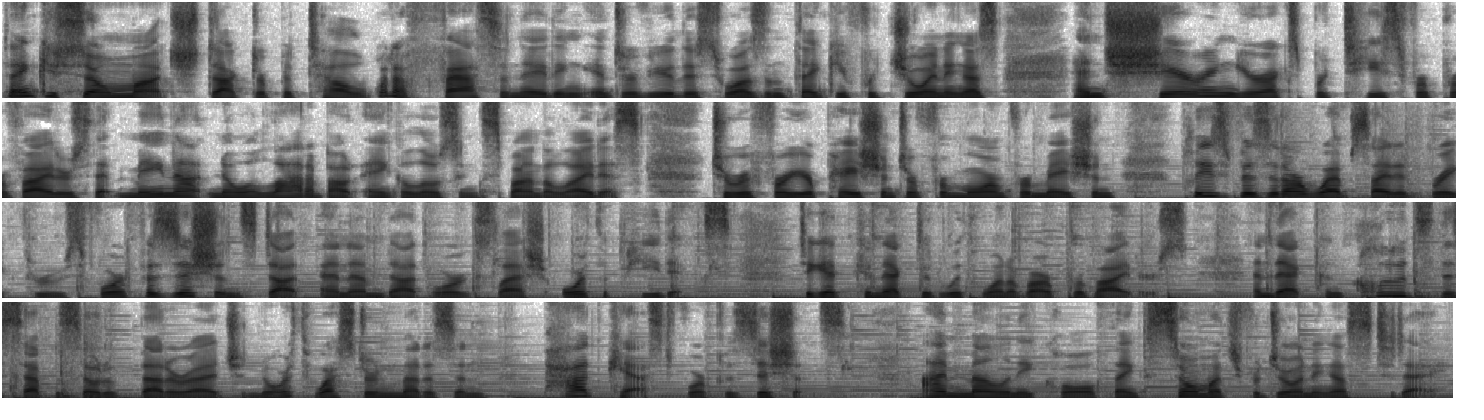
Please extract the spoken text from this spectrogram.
Thank you so much, Dr. Patel. What a fascinating interview this was. And thank you for joining us and sharing your expertise for providers that may not know a lot about ankylosing spondylitis. To refer your patient or for more information, please visit our website at breakthroughsforphysicians.nm.org slash orthopedics to get connected with one of our providers. And that concludes this episode of Better Edge, Northwestern Medicine podcast for physicians. I'm Melanie Cole. Thanks so much for joining us today.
